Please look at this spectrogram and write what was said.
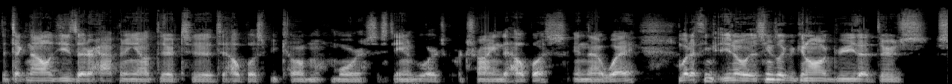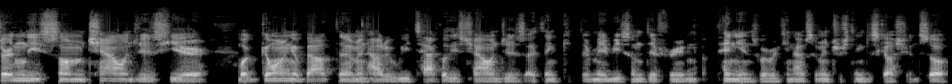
the technologies that are happening out there to, to help us become more sustainable or, or trying to help us in that way. But I think, you know, it seems like we can all agree that there's certainly some challenges here but going about them and how do we tackle these challenges, I think there may be some differing opinions where we can have some interesting discussion. So,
